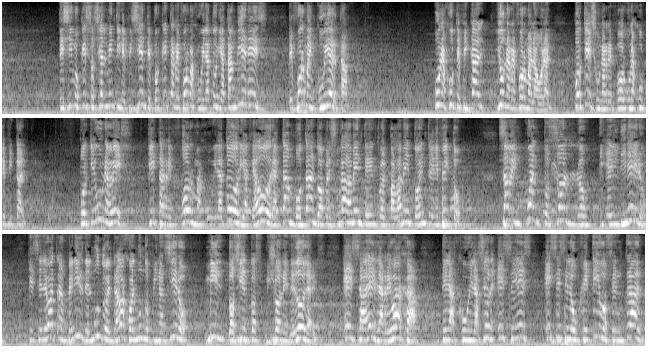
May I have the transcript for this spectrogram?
decimos que es socialmente ineficiente porque esta reforma jubilatoria también es, de forma encubierta, un ajuste fiscal y una reforma laboral. ¿Por qué es una reforma, un ajuste fiscal? Porque una vez que esta reforma jubilatoria que ahora están votando apresuradamente dentro del Parlamento entre en efecto, ¿saben cuántos son el dinero que se le va a transferir del mundo del trabajo al mundo financiero 1.200 millones de dólares. Esa es la rebaja de las jubilaciones, ese es, ese es el objetivo central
